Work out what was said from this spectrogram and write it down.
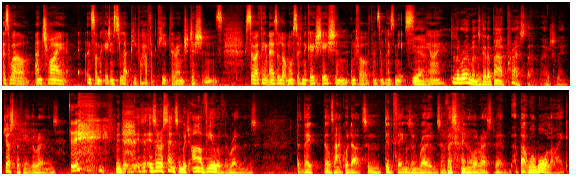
as well and try in some occasions to let people have to keep their own traditions. So I think there's a lot more sort of negotiation involved than sometimes meets yeah. the eye. Do the Romans get a bad press then, actually? Just looking at the Romans. I mean, is, is there a sense in which our view of the Romans, that they built aqueducts and did things and roads, obviously, and all the rest of it, but were warlike,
